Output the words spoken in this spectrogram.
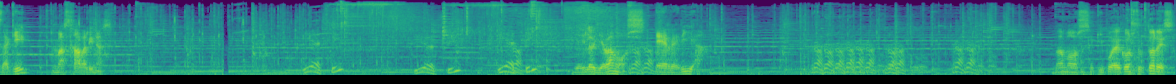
Desde aquí, más jabalinas. Y ahí lo llevamos, herrería. Vamos, equipo de constructores.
